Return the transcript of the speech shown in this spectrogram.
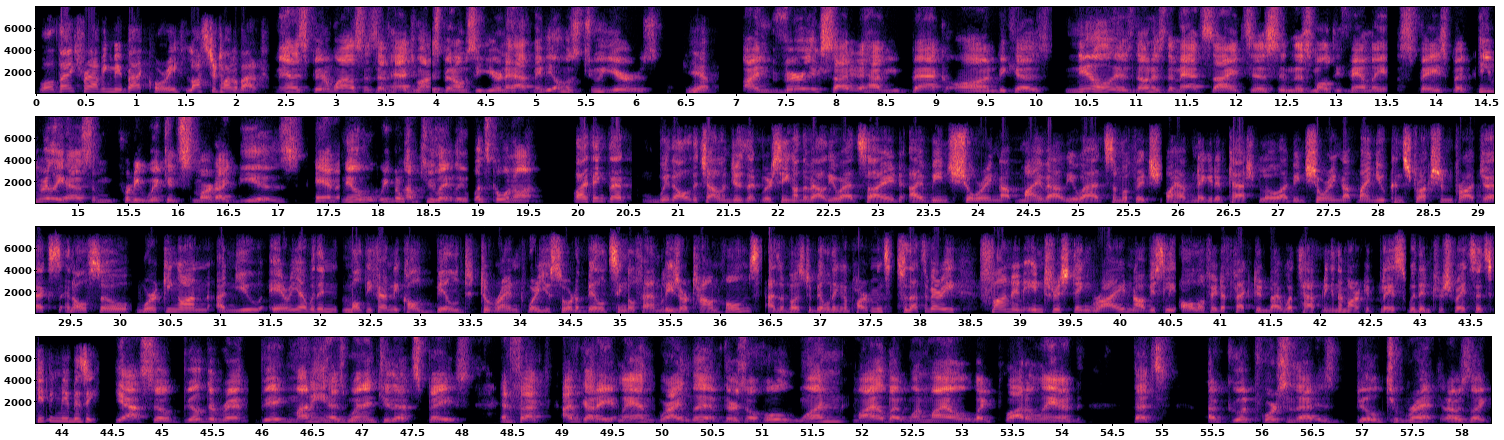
Well, thanks for having me back, Corey. Lots to talk about. Man, it's been a while since I've had you on. It's been almost a year and a half, maybe almost two years. Yep. I'm very excited to have you back on because Neal is known as the mad scientist in this multifamily space, but he really has some pretty wicked smart ideas. And Neal, we've been up to lately. What's going on? Well, I think that with all the challenges that we're seeing on the value add side, I've been shoring up my value add, some of which I have negative cash flow. I've been shoring up my new construction projects and also working on a new area within multifamily called build to rent, where you sort of build single families or townhomes as opposed to building apartments. So that's a very fun and interesting ride. And obviously all of it affected by what's happening in the marketplace with interest rates. So it's keeping me busy. Yeah. So build to rent, big money has went into that space. In fact, I've got a land where I live. There's a whole one mile by one mile like plot of land that's a good portion of that is built to rent. And I was like,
